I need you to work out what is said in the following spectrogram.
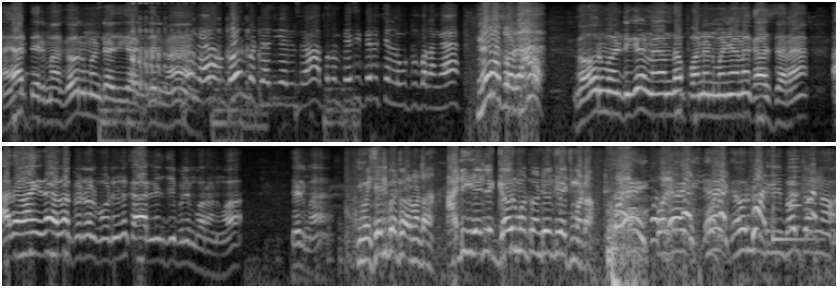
நான் யார் தெரியுமா? கவர்மெண்ட் அதிகாரி தெரியுமா? கவர்மெண்ட் அதிகாரின்றான் அப்புறம் பெரிய பிரச்சனைல விட்டு போறாங்க. என்னடா சொல்றான் கவர்மெண்ட்டுக்கு நான் தான் பன்னெண்டு மணி ஆனா காசு தரேன். அதை வாங்கி தான் எல்லாம் பெட்ரோல் போட்டுக்கின்னு கார்லையும் ஜீப்லையும் போகிறானுங்க தெரியுமா? இவன் சரிப்பட்டு வர மாட்டான். அடிக்கிற அடியில கவர்மெண்ட் வண்டி வந்து ஏற்ற மாட்டான். கவர்மெண்ட்டுக்கு நீ பதில் சொல்லணும்.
